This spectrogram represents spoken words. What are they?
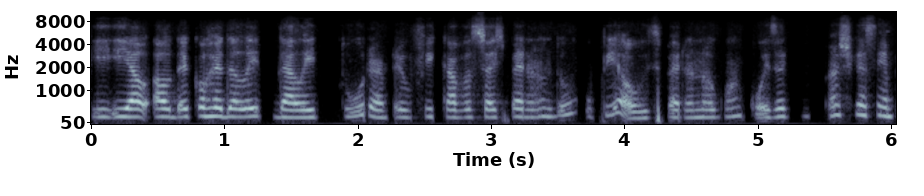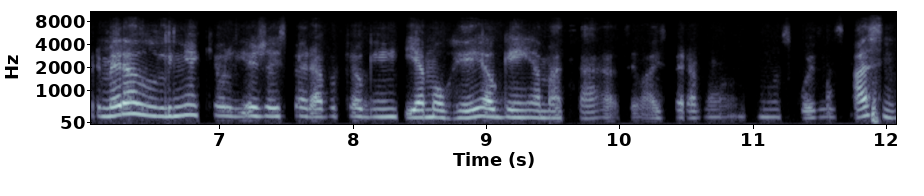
E, e ao, ao, decorrer da, le, da leitura, eu ficava só esperando o pior, esperando alguma coisa. Acho que assim, a primeira linha que eu li, eu já esperava que alguém ia morrer, alguém ia matar, sei lá, esperava umas coisas assim.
